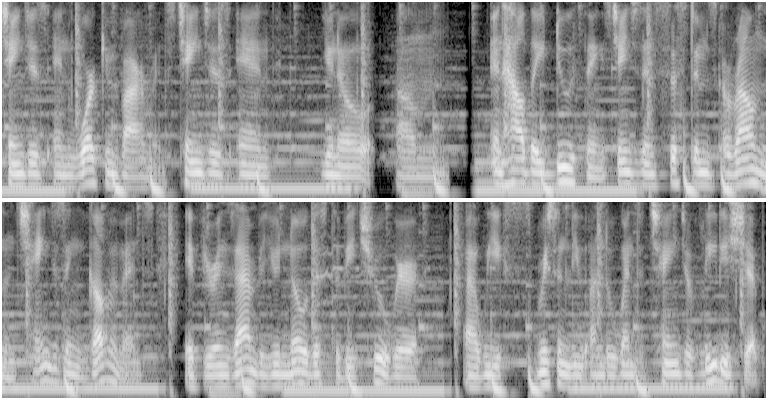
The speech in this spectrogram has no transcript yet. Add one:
changes in work environments, changes in, you know, um, in how they do things, changes in systems around them, changes in governments. If you're in Zambia, you know this to be true, where uh, we recently underwent a change of leadership.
